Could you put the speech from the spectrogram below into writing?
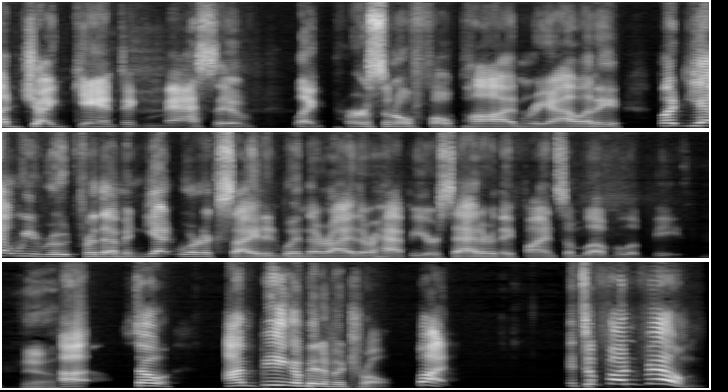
a gigantic massive like personal faux pas in reality but yet we root for them and yet we're excited when they're either happy or sad or they find some level of peace Yeah. Uh, so I'm being a bit of a troll, but it's a fun film.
